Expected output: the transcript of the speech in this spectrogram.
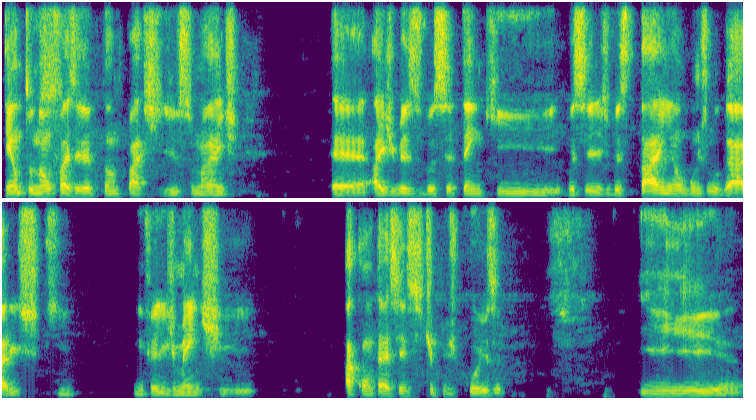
tento não fazer tanto parte disso, mas é, às vezes você tem que. Você às vezes está em alguns lugares que, infelizmente, acontece esse tipo de coisa. E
